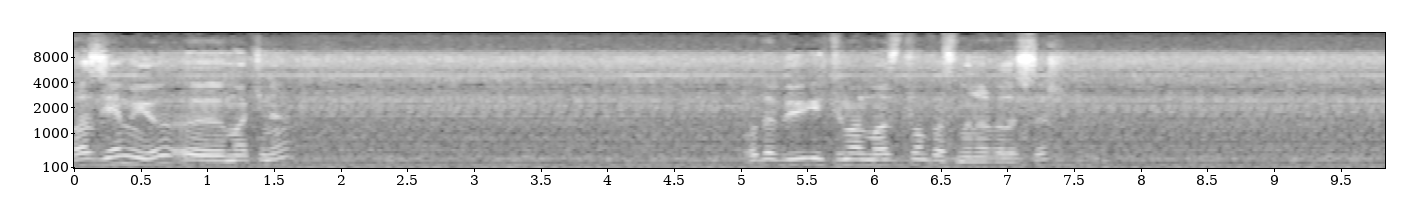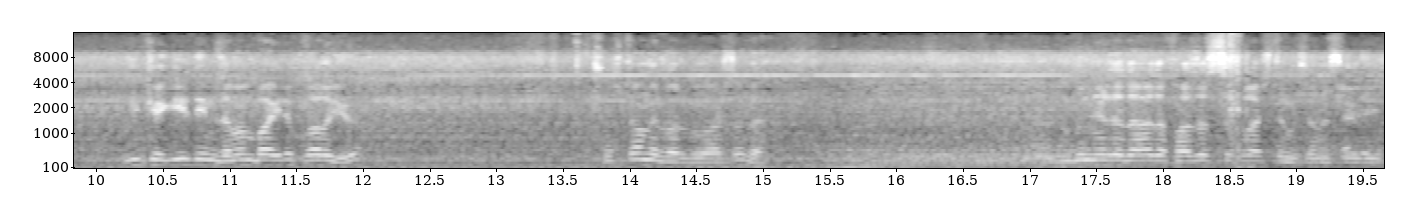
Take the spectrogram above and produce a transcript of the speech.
Gaz yemiyor e, makine. O da büyük ihtimal mazot pompasından arkadaşlar. Yüke girdiğim zaman bayılıp kalıyor. Çoktandır var bu arıza da. Bugünlerde daha da fazla sıklaştırmış onu söyleyeyim.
